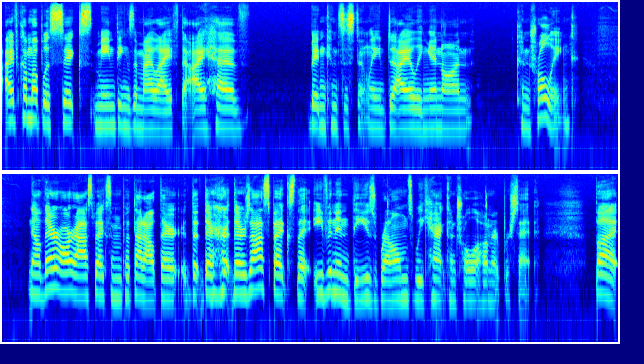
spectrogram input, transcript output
I've come up with six main things in my life that I have been consistently dialing in on controlling. Now there are aspects, gonna put that out there, that there there's aspects that even in these realms we can't control 100%. But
